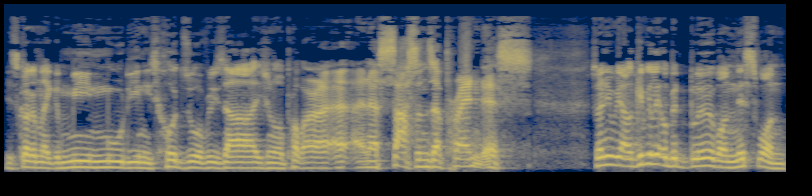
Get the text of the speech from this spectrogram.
he's got him like a mean, moody, and his hood's over his eyes, you know, proper an assassin's apprentice. So anyway, I'll give you a little bit blurb on this one.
